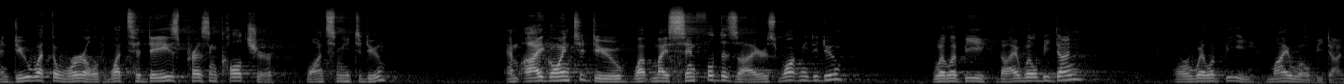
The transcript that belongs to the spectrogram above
and do what the world, what today's present culture wants me to do? Am I going to do what my sinful desires want me to do? Will it be thy will be done? Or will it be my will be done?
